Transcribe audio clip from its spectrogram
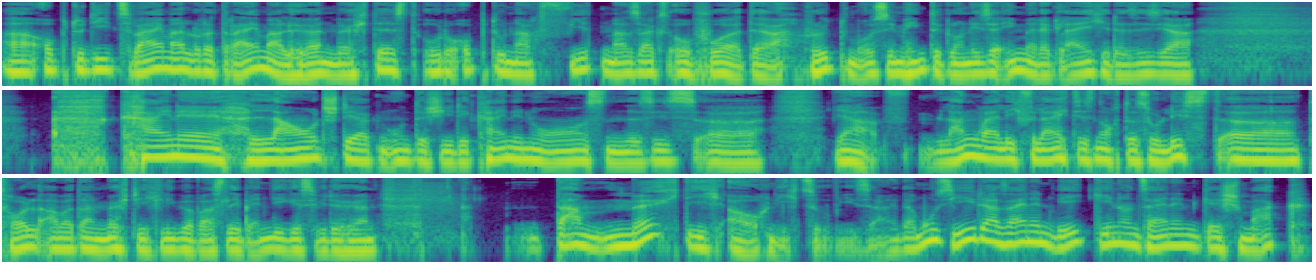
äh, ob du die zweimal oder dreimal hören möchtest oder ob du nach vierten Mal sagst, oh, boah, der Rhythmus im Hintergrund ist ja immer der gleiche. Das ist ja keine Lautstärkenunterschiede, keine Nuancen. Das ist äh, ja langweilig. Vielleicht ist noch der Solist äh, toll, aber dann möchte ich lieber was Lebendiges wieder hören. Da möchte ich auch nicht so wie sagen. Da muss jeder seinen Weg gehen und seinen Geschmack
